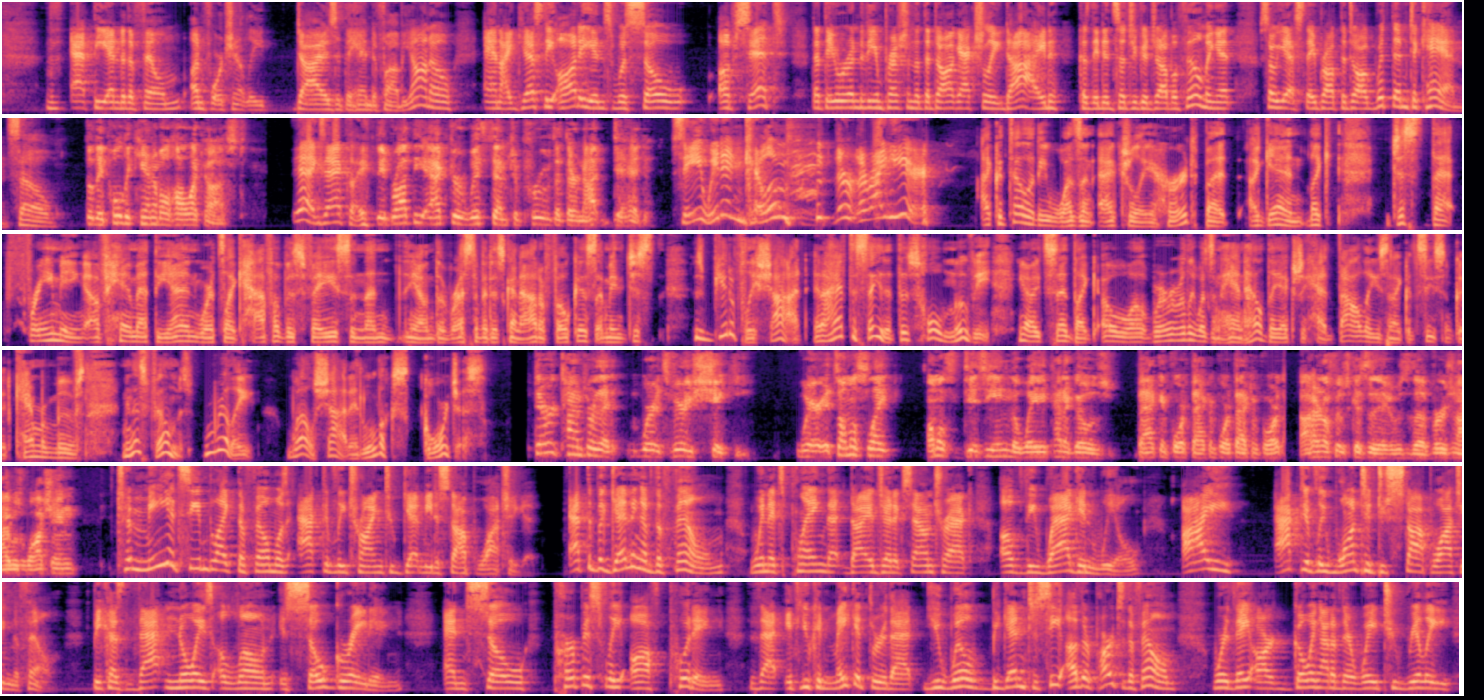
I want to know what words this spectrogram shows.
at the end of the film, unfortunately, dies at the hand of Fabiano. And I guess the audience was so upset that they were under the impression that the dog actually died because they did such a good job of filming it. So yes, they brought the dog with them to Cannes. So, so they pulled a cannibal holocaust. Yeah, exactly. They brought the actor with them to prove that they're not dead. See, we didn't kill him. they're, they're right here. I could tell that he wasn't actually hurt, but again, like just that framing of him at the end where it's like half of his face and then, you know, the rest of it is kind of out of focus. I mean, just, it was beautifully shot. And I have to say that this whole movie, you know, I said like, oh, well, where it really wasn't handheld, they actually had dollies and I could see some good camera moves. I mean, this film is really well shot. It looks gorgeous. There are times where that where it's very shaky, where it's almost like almost dizzying the way it kind of goes back and forth, back and forth, back and forth. I don't know if it was because it was the version I was watching. To me, it seemed like the film was actively trying to get me to stop watching it. At the beginning of the film, when it's playing that diegetic soundtrack of the wagon wheel, I actively wanted to stop watching the film because that noise alone is so grating and so purposefully off putting that if you can make it through that, you will begin to see other parts of the film where they are going out of their way to really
